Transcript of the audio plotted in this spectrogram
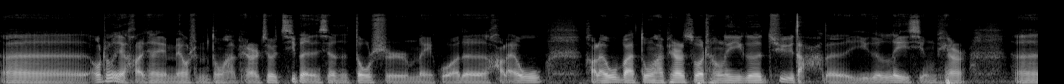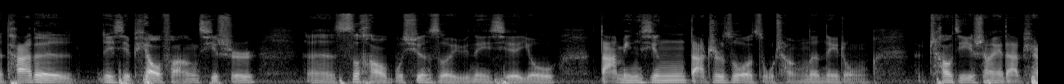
呃，欧洲也好像也没有什么动画片，就基本现在都是美国的好莱坞，好莱坞把动画片做成了一个巨大的一个类型片呃，它的那些票房其实，呃，丝毫不逊色于那些由大明星、大制作组成的那种超级商业大片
